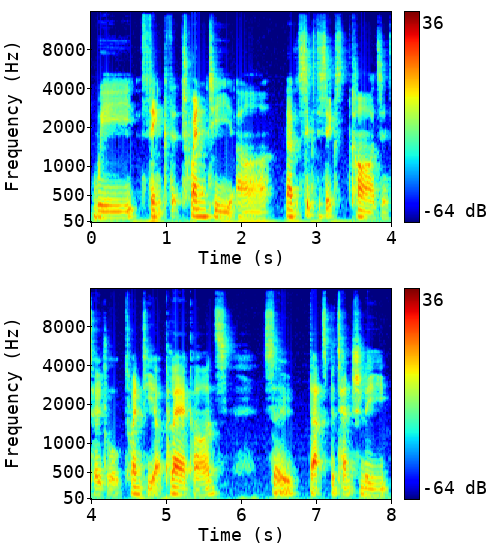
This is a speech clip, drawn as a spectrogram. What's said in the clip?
we think that 20 are uh, 66 cards in total 20 are player cards so that's potentially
